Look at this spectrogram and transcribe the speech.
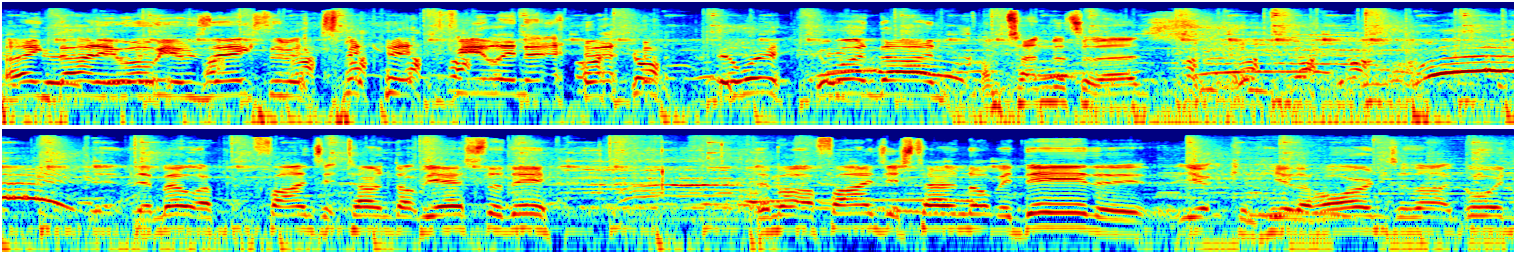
I think Danny Williams next to me is feeling it. Come on, Dan. I'm tender to this. The, the amount of fans that turned up yesterday, the amount of fans that's turned up today, the, you can hear the horns and that going.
